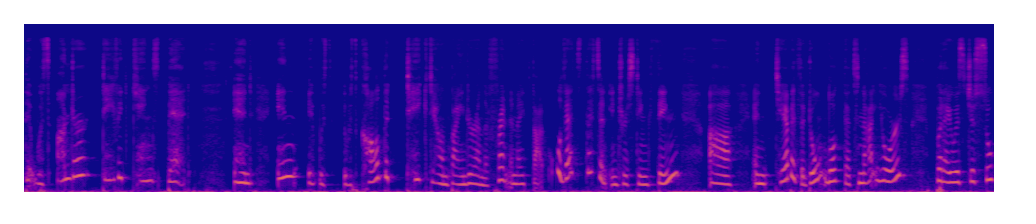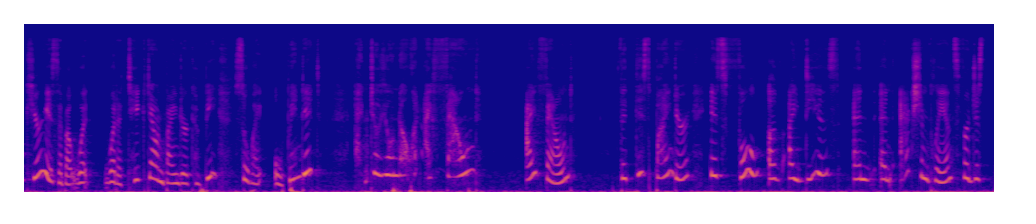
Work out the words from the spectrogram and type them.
that was under David King's bed. And in it was it was called the takedown binder on the front, and I thought, oh, that's that's an interesting thing. Uh, and Tabatha, don't look, that's not yours. But I was just so curious about what what a takedown binder could be, so I opened it, and do you know what I found? I found that this binder is full of ideas and, and action plans for just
